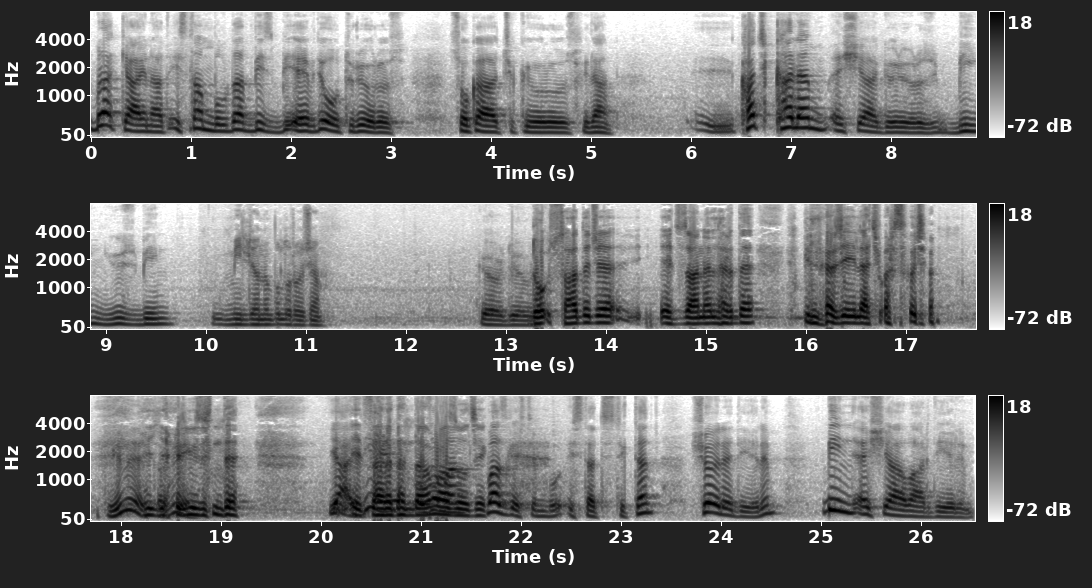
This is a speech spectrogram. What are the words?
bırak kainatı İstanbul'da biz bir evde oturuyoruz. Sokağa çıkıyoruz filan. Ee, Kaç kalem eşya görüyoruz? Bin, yüz bin Milyonu bulur hocam. gördüğümüz. Do- sadece eczanelerde binlerce ilaç varsa hocam. Değil mi? Tabii. Yeryüzünde. Ya Eczaneden daha mı az olacak? Vazgeçtim bu istatistikten. Şöyle diyelim. Bin eşya var diyelim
